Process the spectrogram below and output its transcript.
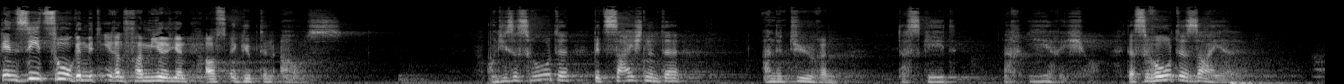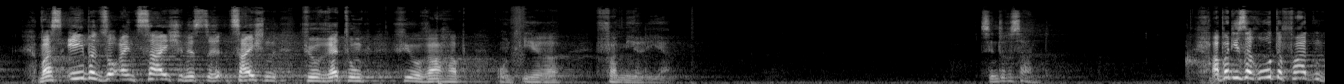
denn sie zogen mit ihren Familien aus Ägypten aus. Und dieses rote, bezeichnende an den Türen, das geht nach Jericho. Das rote Seil, was ebenso ein Zeichen ist, Zeichen für Rettung für Rahab und ihre Familie. Das ist interessant. Aber dieser rote Faden,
